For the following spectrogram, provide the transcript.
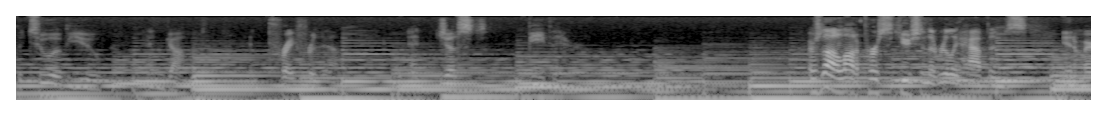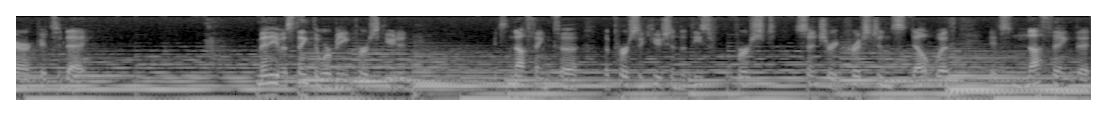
the two of you and God. And pray for them. And just be there. There's not a lot of persecution that really happens in America today. Many of us think that we're being persecuted. It's nothing to persecution that these first century Christians dealt with. It's nothing that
